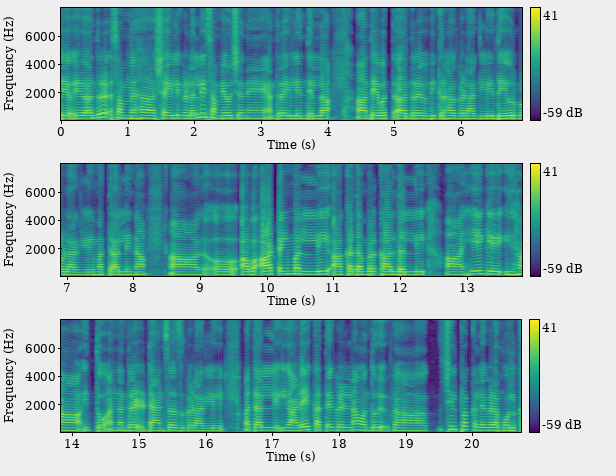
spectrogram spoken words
ದೇ, ಅಂದರೆ ಸಮ್ಯ ಶೈಲಿಗಳಲ್ಲಿ ಸಂಯೋಜನೆ ಅಂದರೆ ಇಲ್ಲಿಂದೆಲ್ಲ ದೇವತ್, ಅಂದರೆ ವಿಗ್ರಹಗಳಾಗಲಿ, ದೇವ್ರುಗಳಾಗಲಿ, ಮತ್ತು ಅಲ್ಲಿನ ಅವ, ಆ ಟೈಮಲ್ಲಿ, ಆ ಕದಂಬರ ಕಾಲದಲ್ಲಿ ಹೇಗೆ ಇತ್ತು ಅನ್ನಂದರೆ ಡ್ಯಾನ್ಸರ್ಸ್ಗಳಾಗಲಿ ಮತ್ತು ಅಲ್ಲಿ ಈ ಹಳೆ ಕತೆಗಳನ್ನ ಒಂದು ಶಿಲ್ಪಕಲೆಗಳ ಮೂಲಕ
